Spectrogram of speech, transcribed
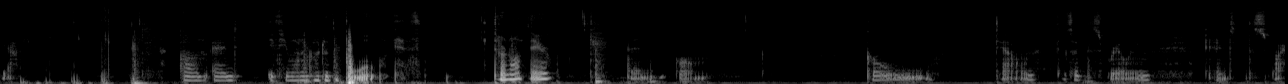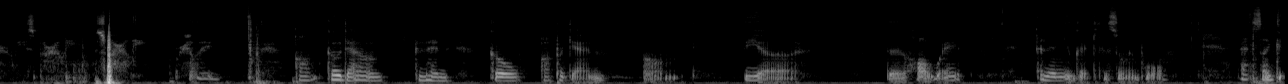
Yeah. Um and if you want to go to the pool, if they're not there, then um go down. There's like this railing and the spirally, spirally, spirally railing. Um, go down and then go up again um, via the hallway, and then you get to the swimming pool. That's like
